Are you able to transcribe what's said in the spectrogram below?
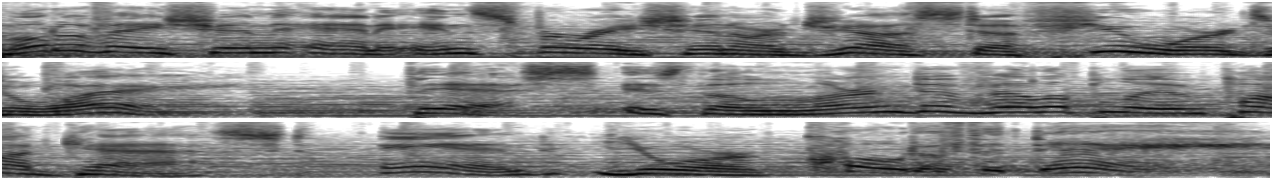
Motivation and inspiration are just a few words away. This is the Learn, Develop, Live podcast and your quote of the day.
